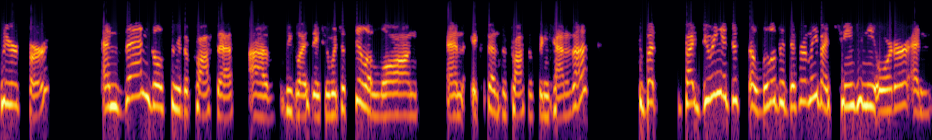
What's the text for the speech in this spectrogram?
cleared first and then go through the process of legalization, which is still a long and expensive process in Canada. But by doing it just a little bit differently, by changing the order and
